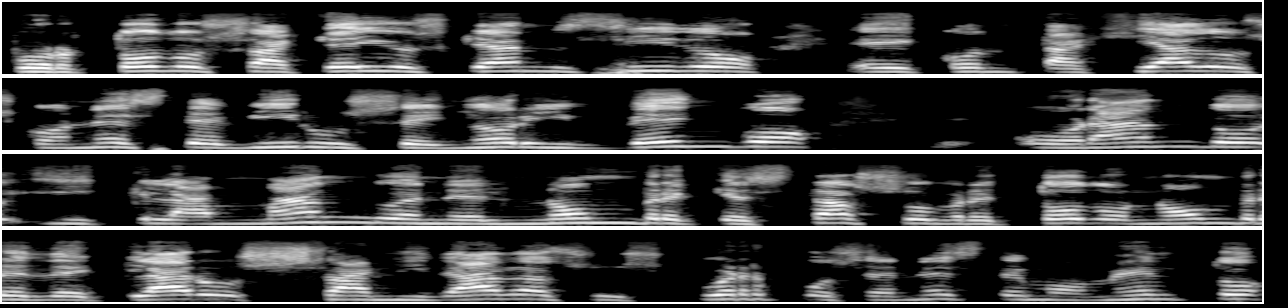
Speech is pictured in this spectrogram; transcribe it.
por todos aquellos que han sido eh, contagiados con este virus, Señor. Y vengo orando y clamando en el nombre que está sobre todo nombre. Declaro sanidad a sus cuerpos en este momento.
